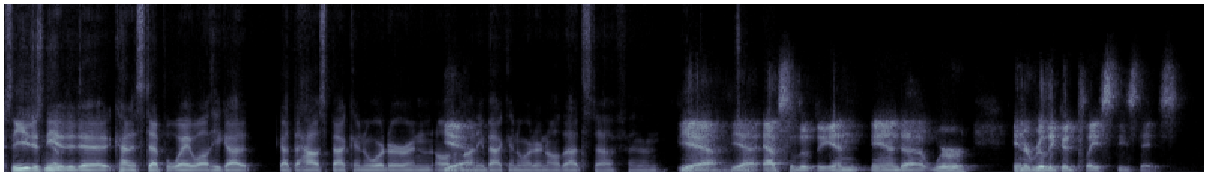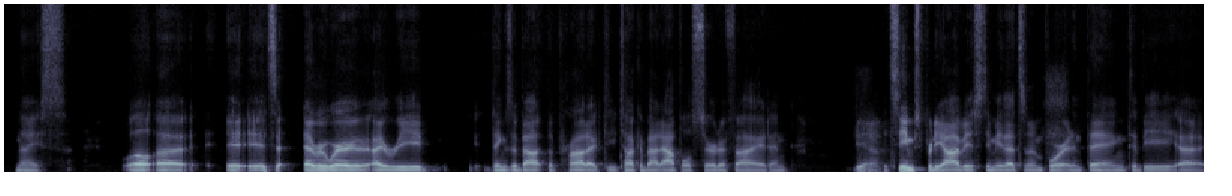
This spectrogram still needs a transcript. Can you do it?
so you just needed yeah. to kind of step away while he got got the house back in order and all yeah. the money back in order and all that stuff. And then yeah, yeah, absolutely. And and uh, we're in a really good place these days. Nice. Well, uh, it, it's everywhere I read things about the product. You talk about Apple certified and yeah. It seems pretty obvious to me that's an important thing to be uh,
